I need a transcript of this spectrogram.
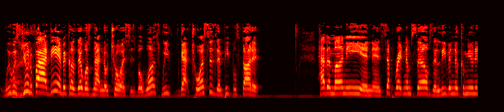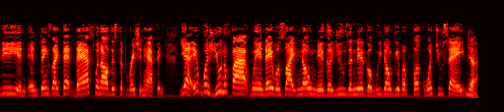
We was Right. unified then because there was not no choices. But once we got choices and people started having money and, and separating themselves and leaving the community and, and things like that, that's when all this separation happened. Yeah, it was unified when they was like, no nigga, use a nigga. We don't give a fuck what you say. yeah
